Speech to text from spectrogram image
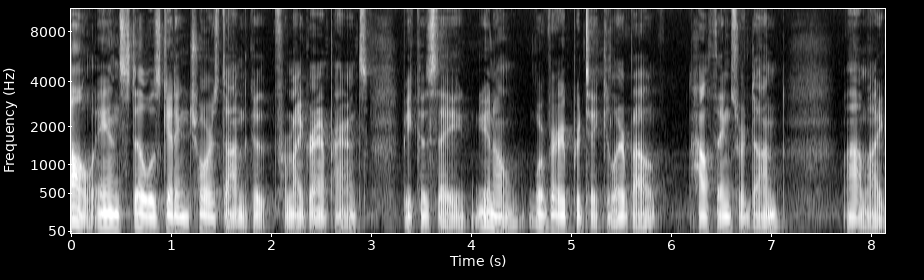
Oh, and still was getting chores done for my grandparents because they, you know, were very particular about how things were done. Uh, my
